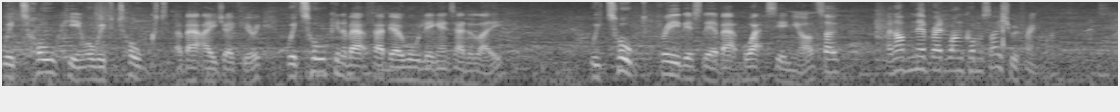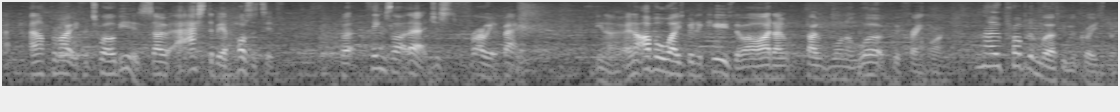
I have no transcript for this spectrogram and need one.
We're talking, or we've talked about AJ Fury. We're talking about Fabio Wardley against Adeleye. We talked previously about Buatsi and Yarde. So, and I've never had one conversation with Frank and I've promoted for 12 years. So it has to be a positive. But things like that just throw it back you know. And I've always been accused of, oh, I don't don't want to work with Frank Warren. No problem working with Griezmann.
